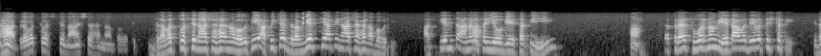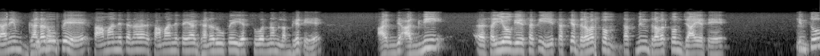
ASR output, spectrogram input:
हा द्रवत्वस्य नाशः न भवति। द्रवत्वस्य नाशः न भवति अपि च द्रव्यस्यापि नाशः न भवति। अत्यन्त अनलसंयोगे सति। तत्र सुवर्णम् एतावदेव तिष्ठति। इदानीं घनरूपे सामान्यतः सामान्यतया घनरूपे यत् सुवर्णं लभ्यते अग्नि संयोगे सति तस्य द्रवत्वं तस्मिन् द्रवत्वं जायते। किन्तु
